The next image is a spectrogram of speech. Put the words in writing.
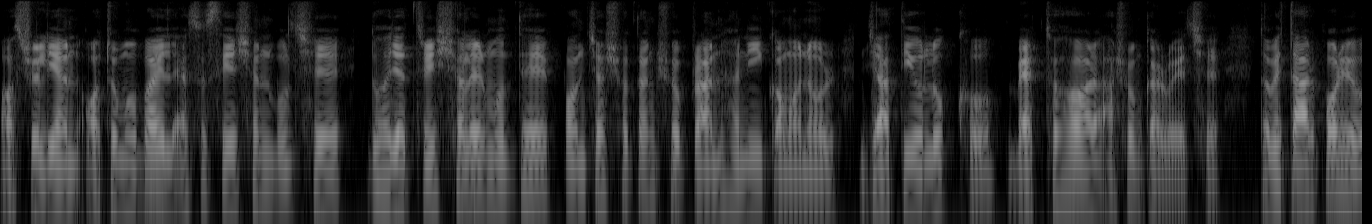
অস্ট্রেলিয়ান অটোমোবাইল অ্যাসোসিয়েশন বলছে দু হাজার ত্রিশ সালের মধ্যে পঞ্চাশ শতাংশ প্রাণহানি কমানোর জাতীয় লক্ষ্য ব্যর্থ হওয়ার আশঙ্কা রয়েছে। তবে তারপরেও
